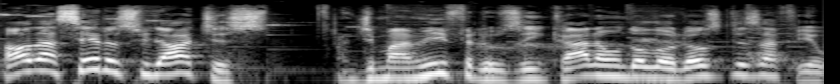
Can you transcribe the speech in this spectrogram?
Ao nascer, os filhotes de mamíferos encaram um doloroso desafio:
